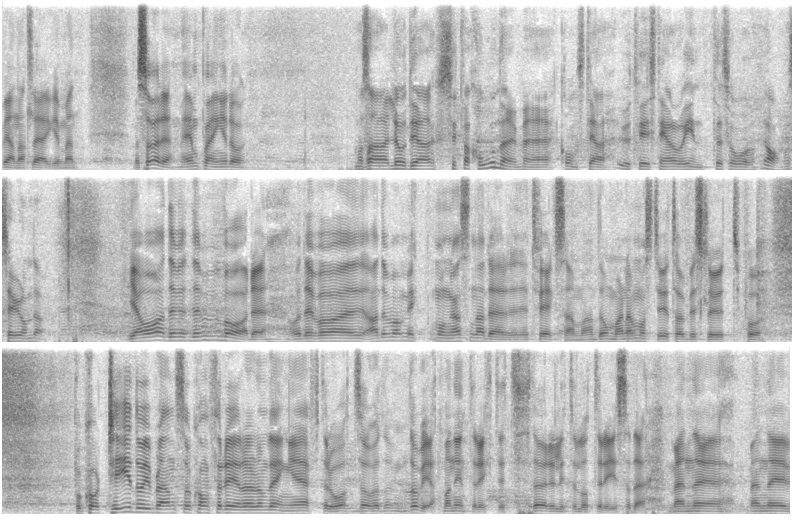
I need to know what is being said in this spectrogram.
vid annat läge. Men, men så är det, en poäng idag. Massa luddiga situationer med konstiga utvisningar och inte så, ja vad säger du om det? Ja, det, det, var det. Och det var, ja, det var mycket, många sådana där tveksamma. Domarna måste ju ta beslut på på kort tid och ibland så konfererar de länge efteråt och då vet man inte riktigt. Då är det lite lotteri sådär. Men, eh, men eh,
